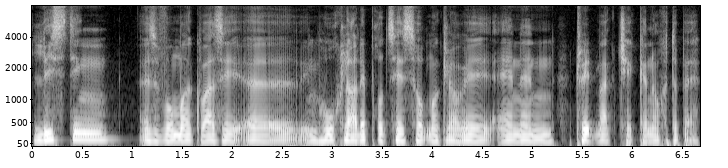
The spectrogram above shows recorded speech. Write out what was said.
Listing, also wo man quasi äh, im Hochladeprozess hat man, glaube ich, einen Trademark-Checker noch dabei.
